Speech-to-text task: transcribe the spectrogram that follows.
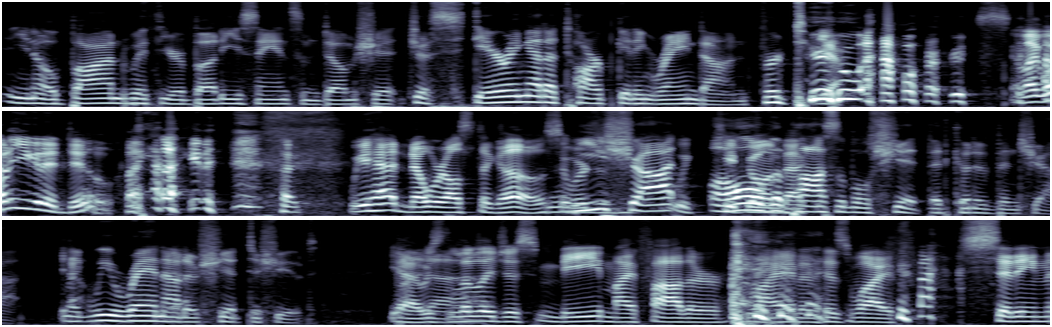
you know bond with your buddy saying some dumb shit, just staring at a tarp getting rained on for two hours. And like, what are you gonna do? Like, like, we had nowhere else to go, so we're just, shot we all the possible shit that could have been shot. Like we ran out of shit to shoot. Yeah, it was uh, literally just me, my father, Ryan, and his wife sitting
